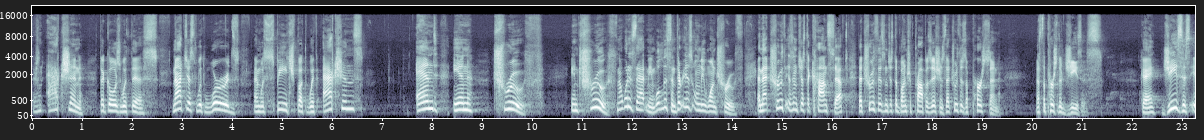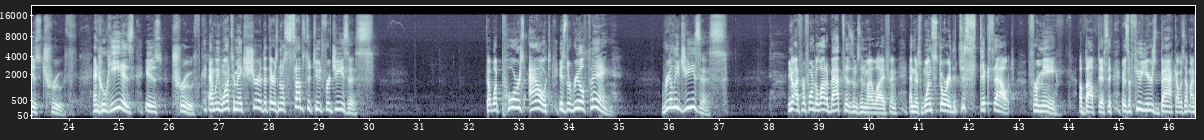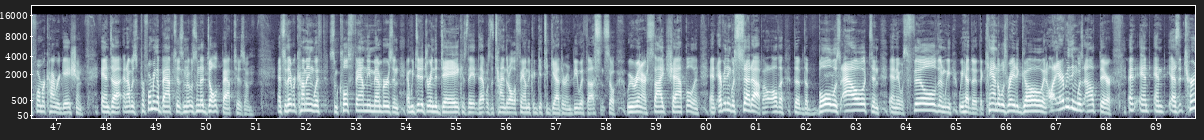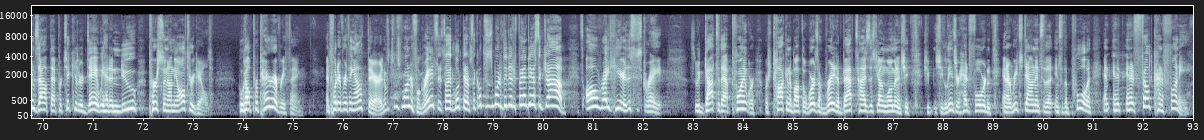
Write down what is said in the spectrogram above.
There's an action that goes with this, not just with words and with speech, but with actions and in truth in truth. Now, what does that mean? Well, listen, there is only one truth. And that truth isn't just a concept, that truth isn't just a bunch of propositions, that truth is a person. That's the person of Jesus. Okay? Jesus is truth. And who he is, is truth. And we want to make sure that there's no substitute for Jesus. That what pours out is the real thing, really Jesus. You know, I've performed a lot of baptisms in my life, and, and there's one story that just sticks out for me about this. It was a few years back. I was at my former congregation, and, uh, and I was performing a baptism. It was an adult baptism. And so they were coming with some close family members, and, and we did it during the day because that was the time that all the family could get together and be with us. And so we were in our side chapel, and, and everything was set up. All the, the, the bowl was out, and, and it was filled, and we, we had the, the candle was ready to go, and all, everything was out there. And, and, and as it turns out, that particular day, we had a new person on the altar guild who helped prepare everything and put everything out there. And it was, it was wonderful, great. So I looked at it, I was like, oh, this is wonderful. They did a fantastic job. It's all right here. This is great. So we got to that point where we're talking about the words. I'm ready to baptize this young woman, and she, she, she leans her head forward, and, and I reach down into the, into the pool, and, and, and, it, and it felt kind of funny.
